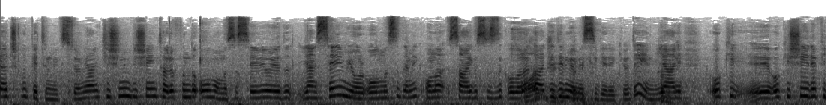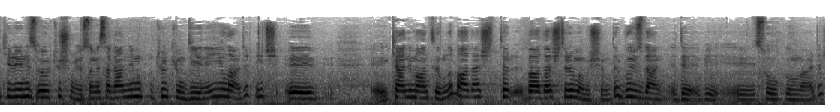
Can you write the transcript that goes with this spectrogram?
Şeye açıklık getirmek istiyorum. Yani kişinin bir şeyin tarafında olmaması, seviyor ya da yani sevmiyor olması demek ona saygısızlık olarak şey, addedilmemesi gerekiyor değil mi? Tabii yani o ki e, o kişiyle fikirleriniz örtüşmüyorsa mesela ben ne mutlu Türk'üm diyeneyi yıllardır hiç e, e, kendi mantığımla bağdaştır, bağdaştıramamışımdır. Bu yüzden de bir e, soğukluğum vardır.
